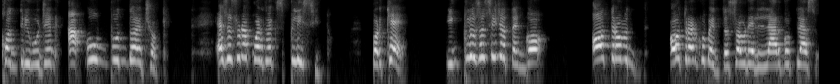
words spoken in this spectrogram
contribuyen a un punto de choque. Eso es un acuerdo explícito. ¿Por qué? Incluso si yo tengo otro, otro argumento sobre el largo plazo,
